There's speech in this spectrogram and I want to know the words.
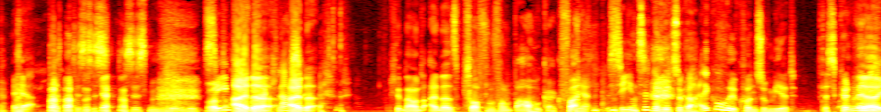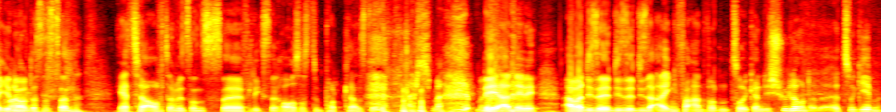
ja, das, das, ist, das ist eine, eine Zehntel Und einer, Klasse. einer, genau, und einer ist besoffen von Barhocker gefallen. Ja, sehen Sie, da wird sogar Alkohol konsumiert. Das können wir Ja, nicht genau, machen. das ist dann, jetzt hör auf damit, sonst äh, fliegst du raus aus dem Podcast. mein- nee, ja, nee, nee, aber diese, diese, diese Eigenverantwortung zurück an die Schüler und, äh, zu geben,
